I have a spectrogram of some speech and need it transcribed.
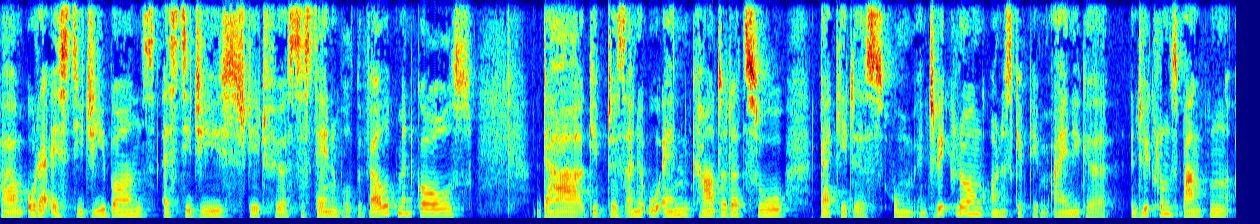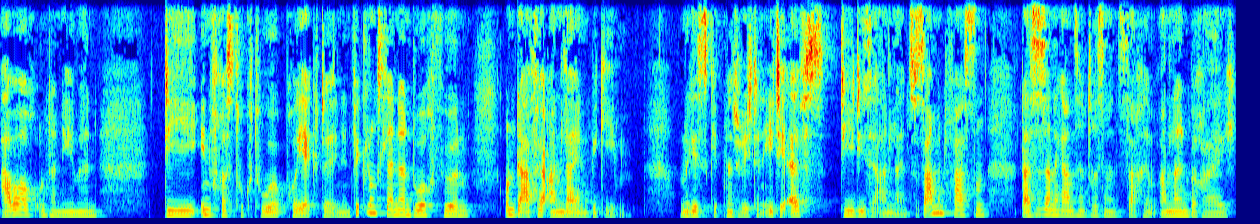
ähm, oder SDG Bonds. SDGs steht für Sustainable Development Goals. Da gibt es eine UN-Karte dazu. Da geht es um Entwicklung und es gibt eben einige Entwicklungsbanken, aber auch Unternehmen, die Infrastrukturprojekte in Entwicklungsländern durchführen und dafür Anleihen begeben. Und es gibt natürlich dann ETFs, die diese Anleihen zusammenfassen. Das ist eine ganz interessante Sache im Anleihenbereich.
